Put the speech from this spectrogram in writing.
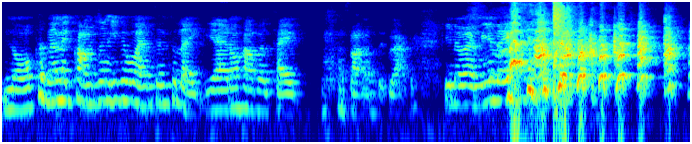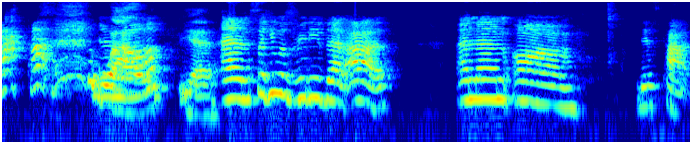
No, because then the conversation even went into like, yeah, I don't have a type as long as they're black. You know what I mean? Like, wow. know? Yeah. And so he was really dead ass. And then um, this part.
